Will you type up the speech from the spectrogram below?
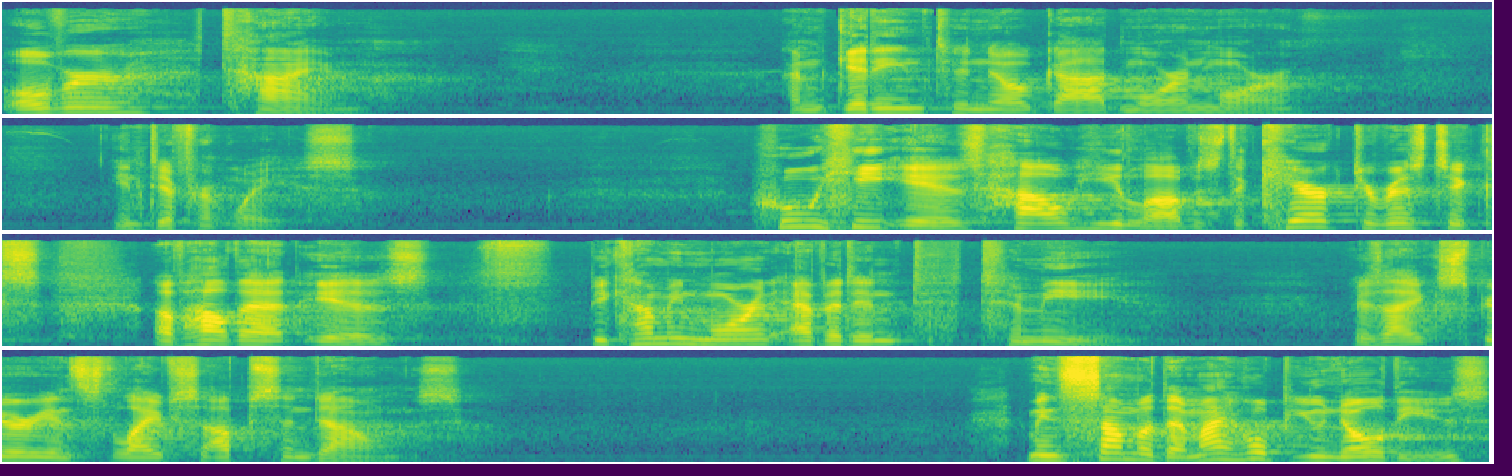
Over time, I'm getting to know God more and more in different ways. Who He is, how He loves, the characteristics of how that is becoming more evident to me as I experience life's ups and downs. I mean, some of them, I hope you know these,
